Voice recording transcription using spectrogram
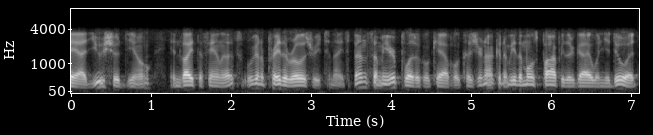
Dad, you should, you know, invite the family. Let's we're going to pray the rosary tonight. Spend some of your political capital because you're not going to be the most popular guy when you do it.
